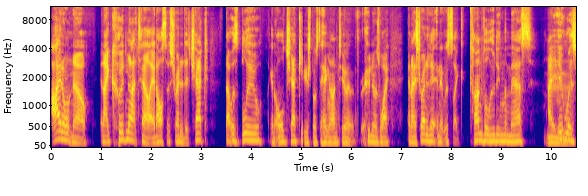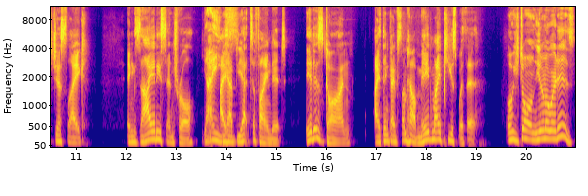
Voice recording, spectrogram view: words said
I don't know. And I could not tell. I had also shredded a check that was blue, like an old check you're supposed to hang on to. and Who knows why? And I shredded it and it was like convoluting the mess. I, it Mm. was just like anxiety central. Yikes. I have yet to find it. It is gone. I think I've somehow made my peace with it. Oh, you don't. You don't know where it is.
